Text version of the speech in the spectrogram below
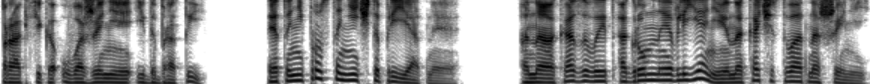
Практика уважения и доброты – это не просто нечто приятное. Она оказывает огромное влияние на качество отношений,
